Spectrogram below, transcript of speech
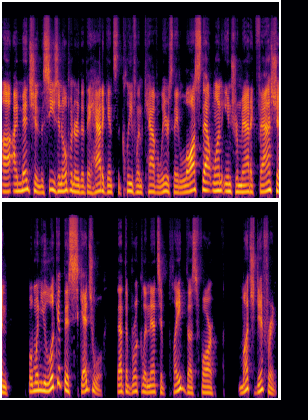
Uh, I mentioned the season opener that they had against the Cleveland Cavaliers. They lost that one in dramatic fashion. But when you look at this schedule that the Brooklyn Nets have played thus far, much different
